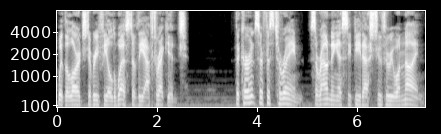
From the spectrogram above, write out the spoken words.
with a large debris field west of the aft wreckage. The current surface terrain surrounding SCP 2319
